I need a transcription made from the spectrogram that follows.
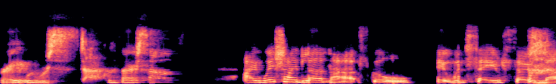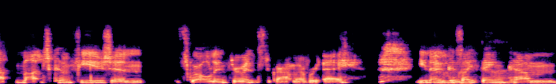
right? When we're stuck with ourselves. I wish I'd learned that at school. It would save so much confusion scrolling through Instagram every day. you know, because oh I think, um,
